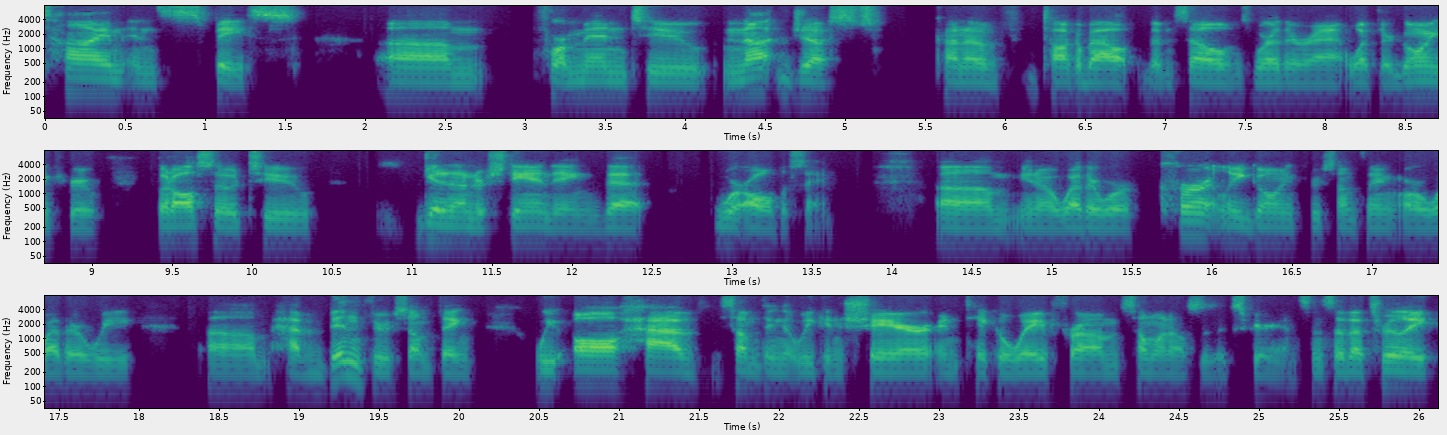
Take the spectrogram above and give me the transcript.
time and space um, for men to not just kind of talk about themselves, where they're at, what they're going through, but also to get an understanding that we're all the same. Um, you know, whether we're currently going through something or whether we um, have been through something, we all have something that we can share and take away from someone else's experience. And so that's really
